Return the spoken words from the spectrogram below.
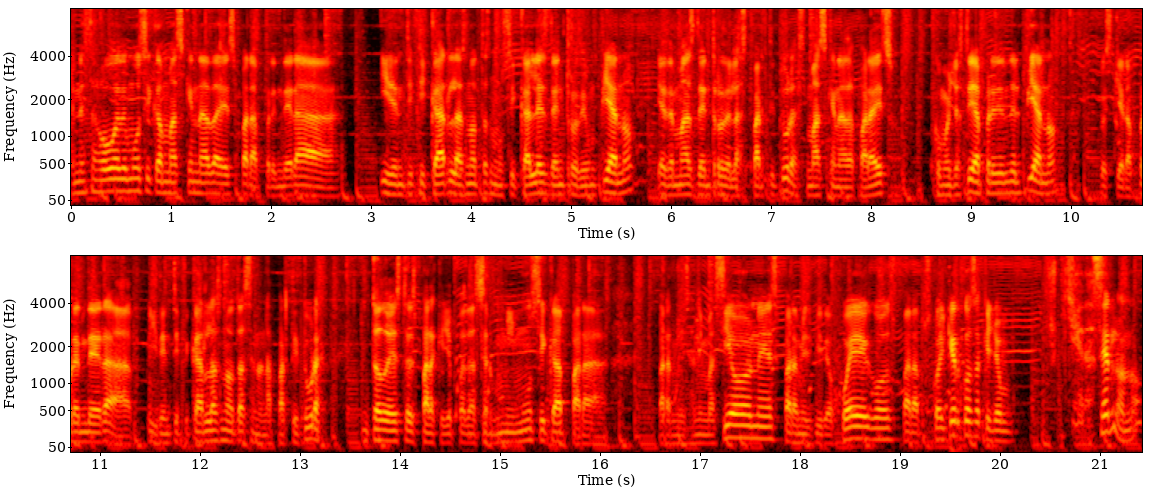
En este juego de música más que nada es para aprender a identificar las notas musicales dentro de un piano y además dentro de las partituras, más que nada para eso. Como yo estoy aprendiendo el piano, pues quiero aprender a identificar las notas en una partitura. Y todo esto es para que yo pueda hacer mi música para, mis animaciones, para mis videojuegos, para pues, cualquier cosa que yo quiera hacerlo, ¿no?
